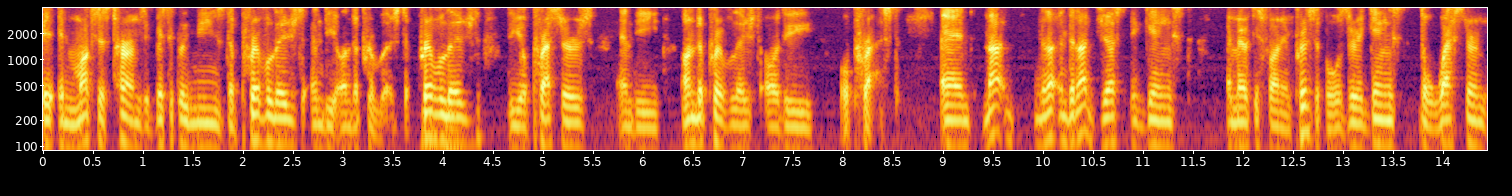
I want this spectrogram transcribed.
it, in Marxist terms, it basically means the privileged and the underprivileged. The privileged, the oppressors, and the underprivileged or the oppressed. And not, not and they're not just against America's founding principles; they're against the Western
